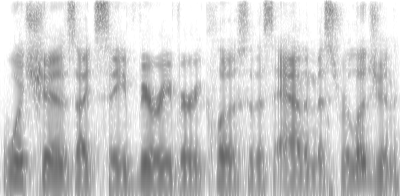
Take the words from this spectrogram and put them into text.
which is, I'd say, very, very close to this animist religion.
